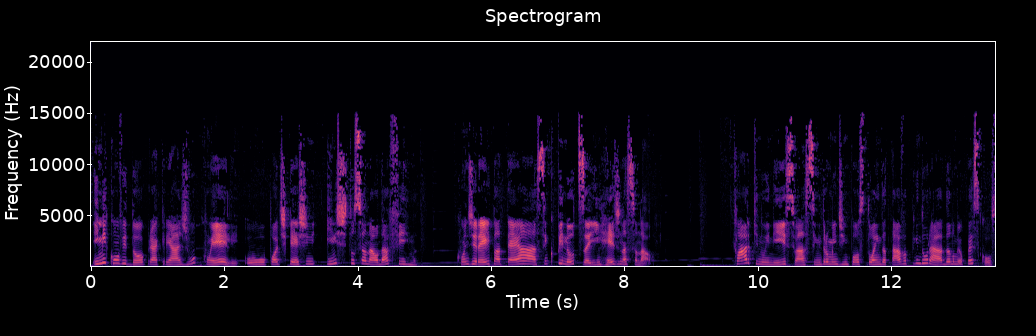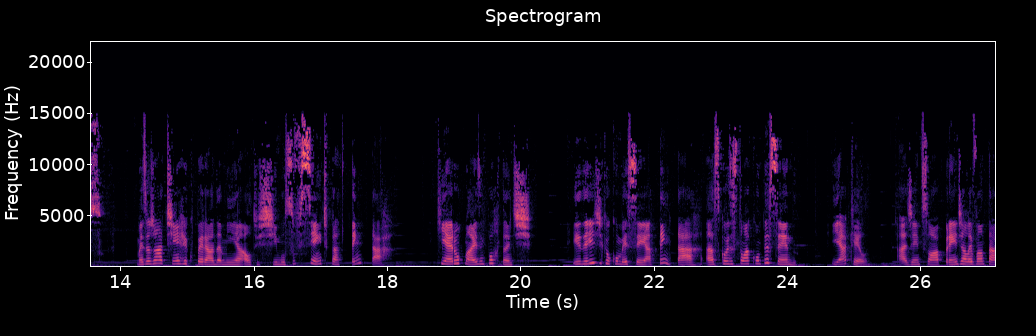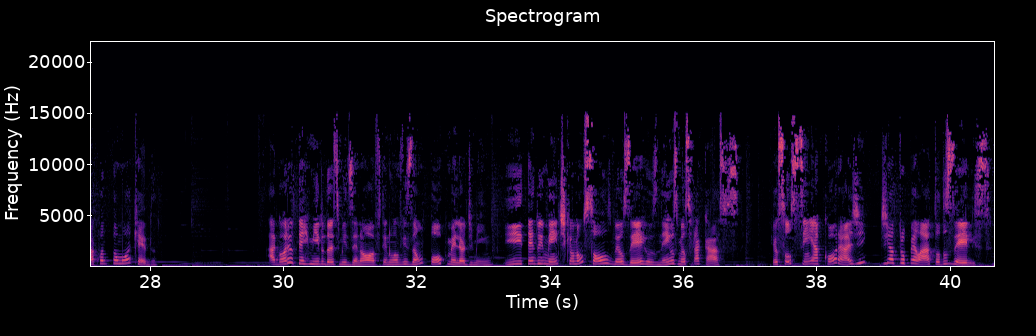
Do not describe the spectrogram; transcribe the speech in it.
E me convidou para criar junto com ele o podcast institucional da firma, com direito até a 5 minutos aí em rede nacional. Claro que no início a síndrome de impostor ainda estava pendurada no meu pescoço, mas eu já tinha recuperado a minha autoestima o suficiente para tentar, que era o mais importante. E desde que eu comecei a tentar, as coisas estão acontecendo. E é aquela. A gente só aprende a levantar quando tomou a queda. Agora eu termino 2019 tendo uma visão um pouco melhor de mim e tendo em mente que eu não sou os meus erros nem os meus fracassos. Eu sou sim a coragem de atropelar todos eles.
